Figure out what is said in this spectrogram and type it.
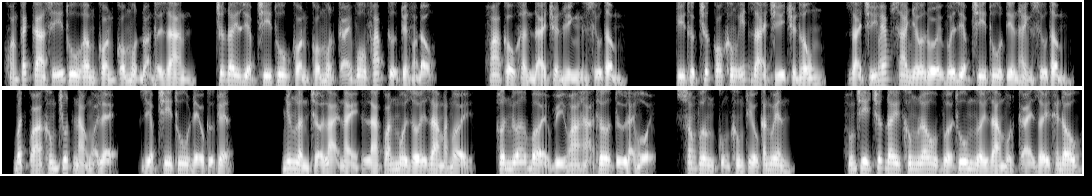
Khoảng cách ca sĩ thu âm còn có một đoạn thời gian, trước đây diệp chi thu còn có một cái vô pháp cự tuyển hoạt động. Hoa cầu khẩn đài truyền hình siêu tầm. Kỳ thực trước có không ít giải trí truyền thông, giải trí website nhớ đối với diệp chi thu tiến hành siêu tầm, bất quá không chút nào ngoại lệ, diệp chi thu đều cự tuyệt. Nhưng lần trở lại này là quan môi giới ra mặt mời, hơn nữa bởi vì hoa hạ thơ từ đại hội song phương cũng không thiếu căn nguyên. Húng chi trước đây không lâu vừa thu người ra một cái giấy khen đâu,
